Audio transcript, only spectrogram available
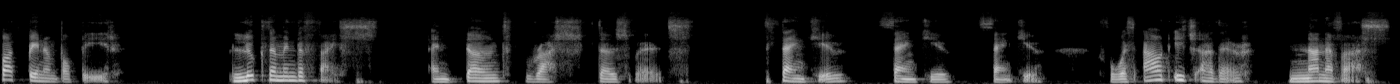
Vat pen en papier. Look them in the face and don't rush those words. Thank you, thank you, thank you. For without each other, none of us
